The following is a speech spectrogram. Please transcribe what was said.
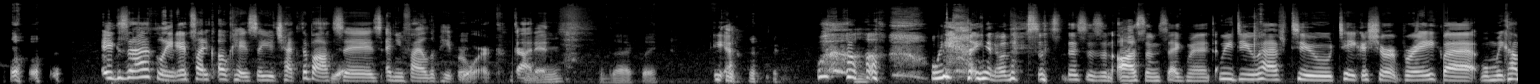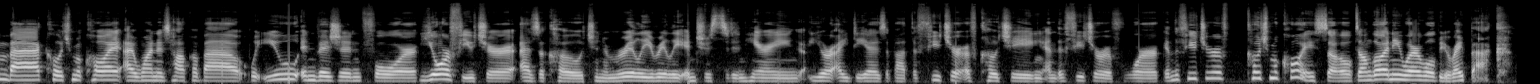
Exactly. It's like, okay, so you check the boxes and you file the paperwork. Got it. Mhm. Exactly. Yeah. Mm. we you know this is this is an awesome segment. We do have to take a short break but when we come back coach mccoy i want to talk about what you envision for your future as a coach. And i'm really really interested in hearing your ideas about the future of coaching and the future of work and the future of coach mccoy. So don't go anywhere. We'll be right back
